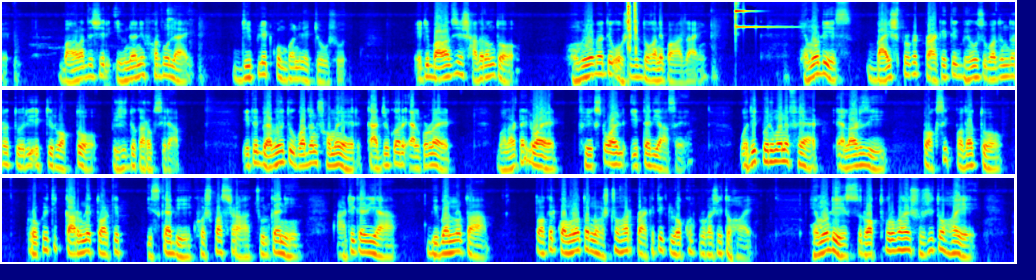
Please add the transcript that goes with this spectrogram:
বাংলাদেশের ইউনানি ফর্মুলায় ডিপ্লেট কোম্পানির একটি ওষুধ। এটি বাংলাদেশে সাধারণত হোমিওপ্যাথি ওষুধের দোকানে পাওয়া যায়। হেমোডিস বাইশ প্রকার প্রাকৃতিক ভেউস উপাদান দ্বারা তৈরি একটি রক্ত বিশুদ্ধকারক সিরাপ। এতে ব্যবহৃত উপাদান সময়ের কার্যকর alkaloid, volatile oil, fixed oil ইত্যাদি আছে। অধিক পরিমাণে ফ্যাট, অ্যালার্জি, টক্সিক পদার্থ, প্রাকৃতিক কারণে ত্বকে স্ক্যাবি খোসপাসরা চুলকানি, আর্টিকারিয়া বিবর্ণতা ত্বকের কমলতা নষ্ট হওয়ার প্রাকৃতিক লক্ষণ প্রকাশিত হয়। হেমোডিস রক্ত প্রবাহে শোষিত হয়ে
